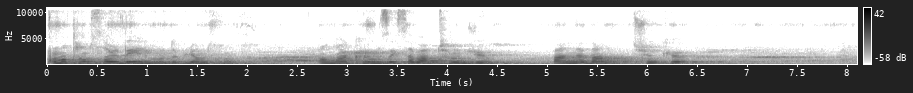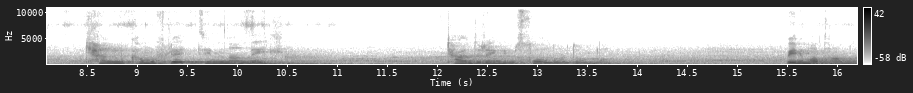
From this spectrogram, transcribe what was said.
Ama tam sarı değilim burada biliyor musunuz? Onlar kırmızıysa ben turuncuyum. Ben neden? Çünkü kendimi kamufle ettiğimden değil. Kendi rengimi soldurduğumdan. Benim hatamdı.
